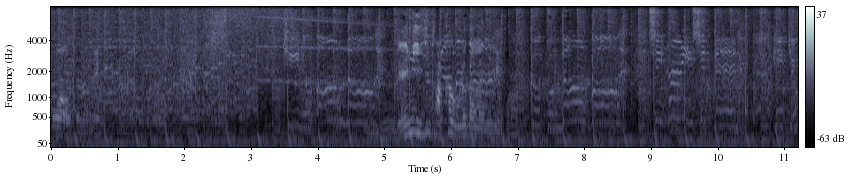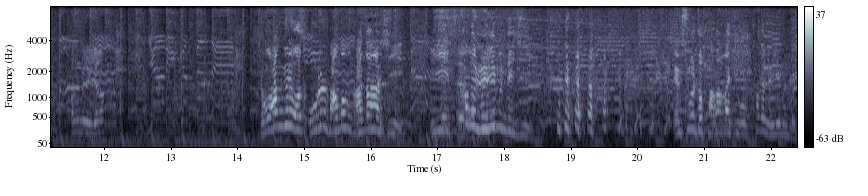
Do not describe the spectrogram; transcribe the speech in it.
레미. 음, 레미 24칸 올려달라는 얘기였구나. 확률요? 저거 확률이 어- 오르는 방법은 간단하지. 이 칸을 늘리면 되지 액수를 더 박아가지고 칸을 늘리면 되지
